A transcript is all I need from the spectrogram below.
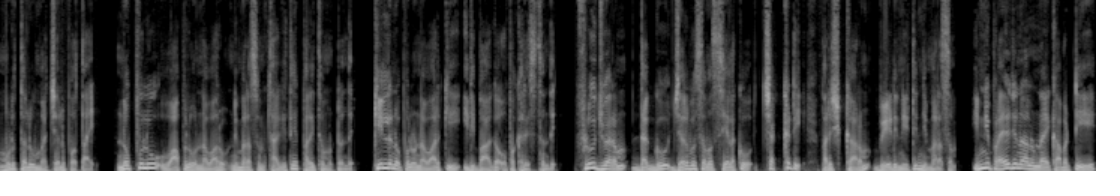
ముడతలు మచ్చలు పోతాయి. నొప్పులు వాపులు ఉన్నవారు నిమ్మరసం తాగితే ఫలితం ఉంటుంది. కీళ్ళ నొప్పులున్న వారికి ఇది బాగా ఉపకరిస్తుంది. ఫ్లూ జ్వరం దగ్గు జలుబు సమస్యలకు చక్కటి పరిష్కారం వేడి నీటి నిమ్మరసం. ఇన్ని ప్రయోజనాలున్నాయి కాబట్టి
